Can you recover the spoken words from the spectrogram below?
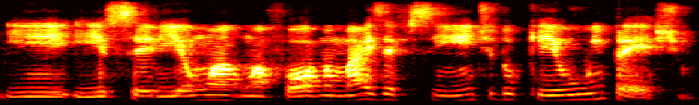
e, e isso seria uma, uma forma mais eficiente do que o empréstimo.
